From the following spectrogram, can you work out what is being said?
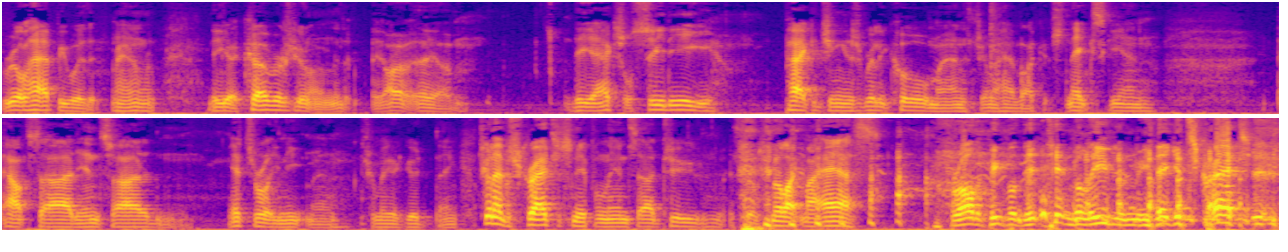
real happy with it, man. The uh, covers, you know, the, uh, um, the actual CD packaging is really cool, man. It's gonna have like a snake skin outside, inside, and it's really neat, man. It's gonna be a good thing. It's gonna have a scratch and sniff on the inside too, so it'll smell like my ass. For all the people that didn't believe in me, they can scratch it.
